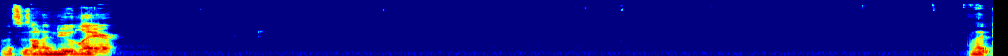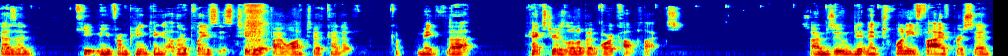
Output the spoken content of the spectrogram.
this is on a new layer. And that doesn't keep me from painting other places too if I want to kind of make the textures a little bit more complex. So I'm zoomed in at 25%.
